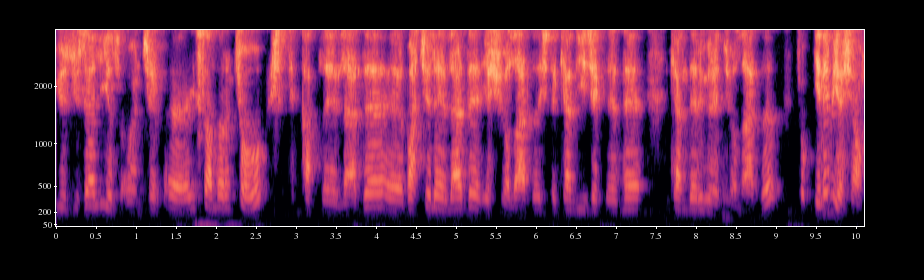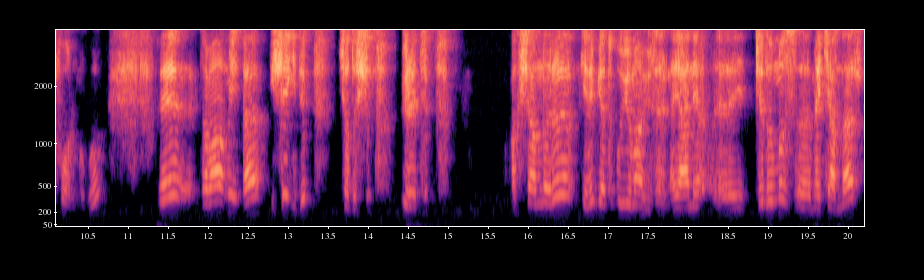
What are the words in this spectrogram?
100-150 yıl önce e, insanların çoğu işte katlı evlerde, e, bahçeli evlerde yaşıyorlardı. İşte kendi yiyeceklerini kendileri üretiyorlardı. Çok yeni bir yaşam formu bu. Ve tamamıyla işe gidip, çalışıp, üretip akşamları gelip yatıp uyuma üzerine. Yani e, yaşadığımız e, mekanlar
